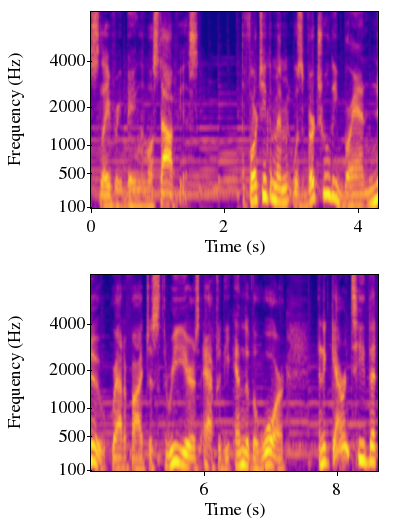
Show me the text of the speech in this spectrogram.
slavery being the most obvious. The 14th Amendment was virtually brand new, ratified just three years after the end of the war, and it guaranteed that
